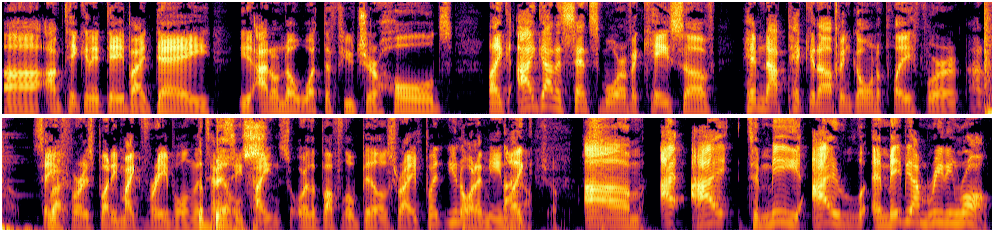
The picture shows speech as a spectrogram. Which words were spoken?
Uh, I'm taking it day by day. I don't know what the future holds. Like, I got a sense more of a case of him not picking up and going to play for, I don't know, say Right. for his buddy Mike Vrabel and the, The Tennessee Bills. Titans or the Buffalo Bills, right? But you know what I mean. like, know, sure. um, I, I, to me, I, and maybe I'm reading wrong.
